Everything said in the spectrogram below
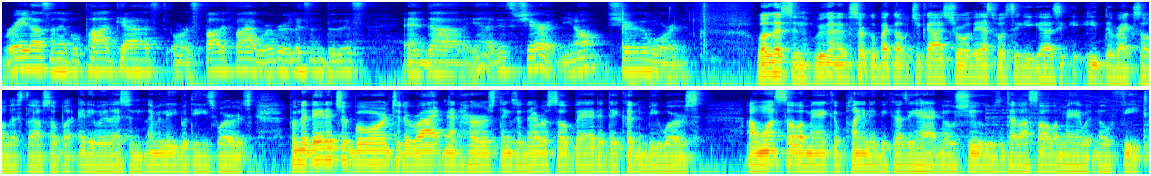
Rate us on Apple Podcast or Spotify, wherever you're listening to this, and uh, yeah, just share it. You know, share the word. Well, listen, we're gonna circle back up with you guys shortly. That's what Sagi does. He, directs all this stuff. So, but anyway, listen. Let me leave with these words: From the day that you're born to the ride in that hearse, things are never so bad that they couldn't be worse. I once saw a man complaining because he had no shoes until I saw a man with no feet.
